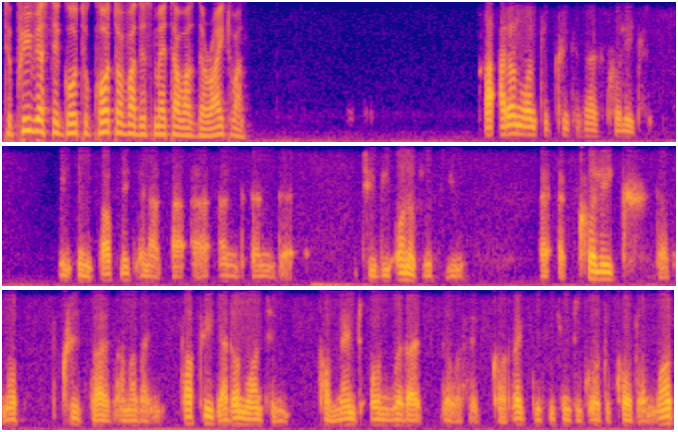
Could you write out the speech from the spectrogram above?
to previously go to court over this matter was the right one? I, I don't want to criticize colleagues in, in public, and uh, uh, and and uh, to be honest with you, a, a colleague does not criticize another in public. I don't want to comment on whether there was a correct decision to go to court or not.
